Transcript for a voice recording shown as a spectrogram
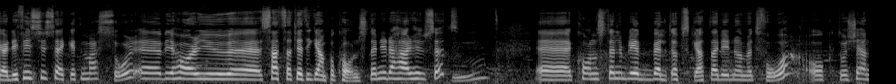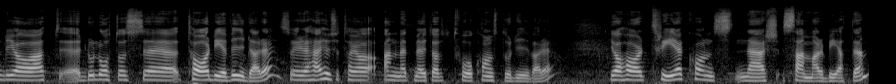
ja, det finns ju säkert massor. Eh, vi har ju eh, satsat lite grann på konsten i det här huset. Mm. Konsten blev väldigt uppskattad i nummer två och då kände jag att då låt oss ta det vidare. Så i det här huset har jag använt mig av två konstrådgivare. Jag har tre konstnärssamarbeten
